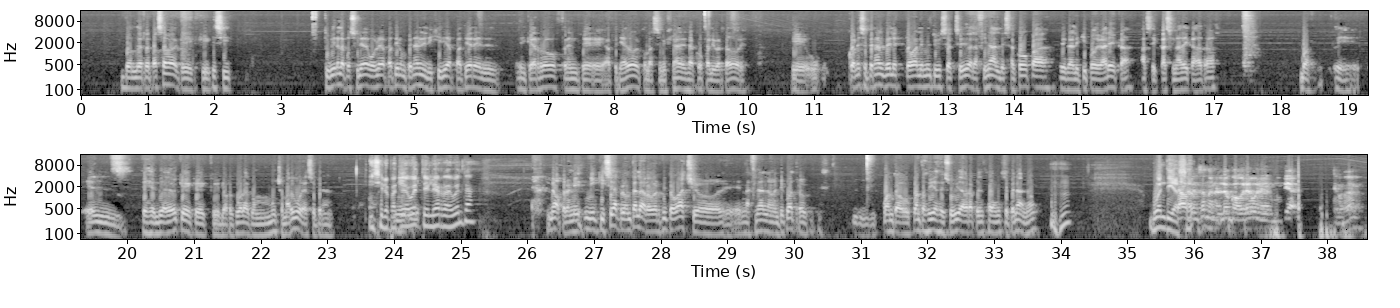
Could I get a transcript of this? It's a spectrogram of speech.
donde repasaba que, que- que si tuviera la posibilidad de volver a patear un penal, elegiría patear el, el que erró frente a Peñarol por las semifinales de la Copa Libertadores. Eh, con ese penal Vélez probablemente hubiese accedido a la final de esa Copa, era el equipo de Gareca, hace casi una década atrás. Bueno, eh, él es el día de hoy que, que- que lo recuerda con mucha amargura ese penal. ¿Y si lo patea de vuelta y le erra de vuelta? No, pero ni, ni quisiera preguntarle a Robertito Bacho eh, en la final del 94 cuánto, cuántos días de su vida habrá pensado en ese penal, ¿no? Buen día. Estaba Sa- pensando en el loco Abreu en el mundial. ¿Te acordás?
